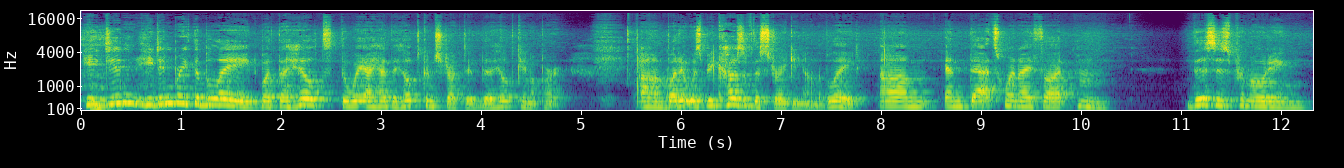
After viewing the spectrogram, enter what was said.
He didn't he didn't break the blade but the hilt the way i had the hilt constructed the hilt came apart. Um, but it was because of the striking on the blade. Um, and that's when i thought hmm this is promoting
